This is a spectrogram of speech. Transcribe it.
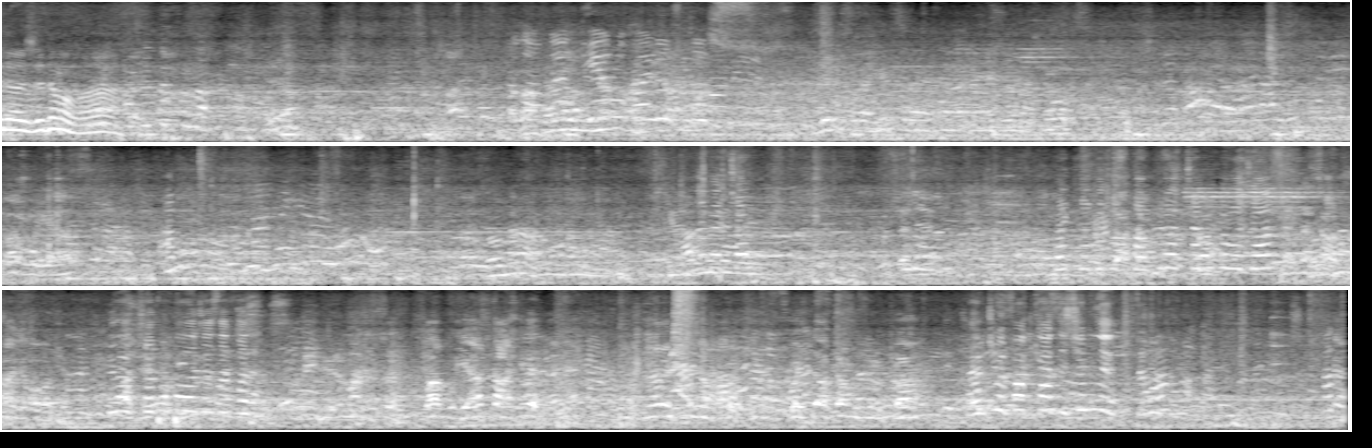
de özledim ama ha. Hadi be çok. Bekledik ustam. Biraz çabuk olacağız. Biraz çabuk olacağız efendim. Bak bu ya takip et. Önce ufak geldi şimdi. Tamam yapıyor.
